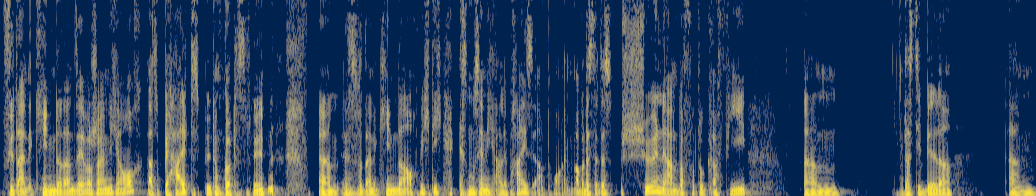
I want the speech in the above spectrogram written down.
für deine Kinder dann sehr wahrscheinlich auch. Also behalt das Bild um Gottes Willen. Ähm, es ist für deine Kinder auch wichtig. Es muss ja nicht alle Preise abräumen. Aber das ist ja das Schöne an der Fotografie, ähm, dass die Bilder ähm,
